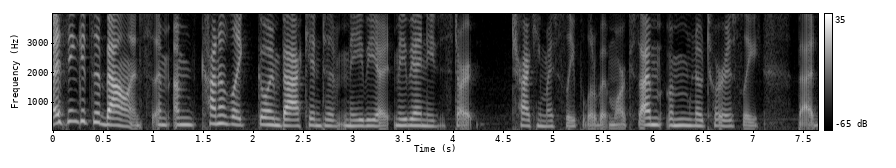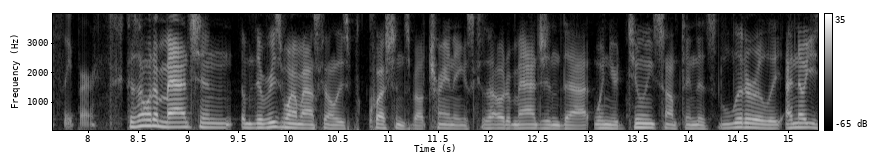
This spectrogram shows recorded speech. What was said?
i think it's a balance i'm, I'm kind of like going back into maybe I, maybe i need to start tracking my sleep a little bit more because I'm, I'm notoriously bad sleeper Because I would imagine um, the reason why I'm asking all these questions about training is because I would imagine that when you're doing something that's literally, I know you,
